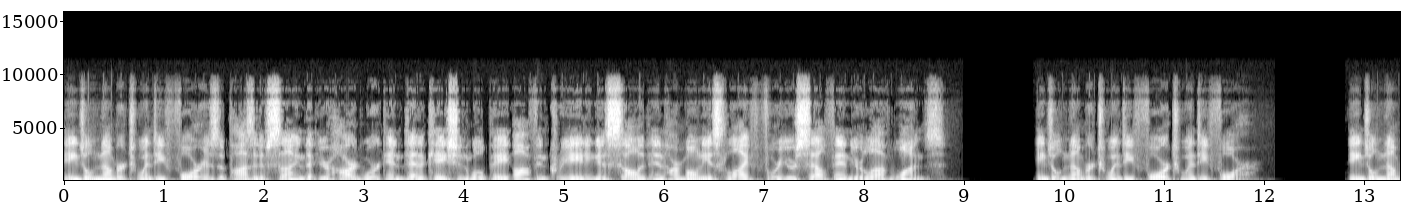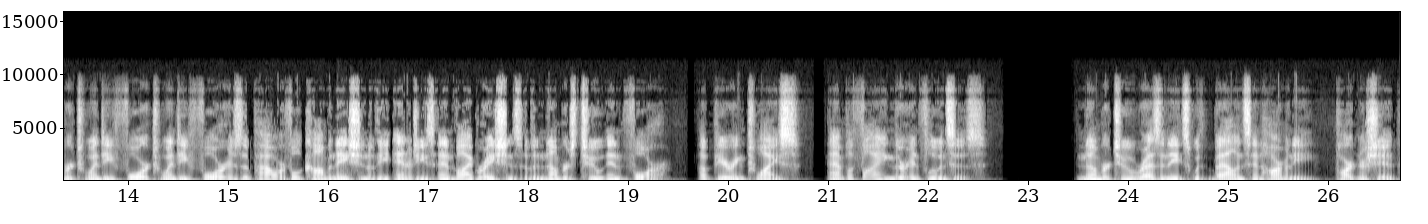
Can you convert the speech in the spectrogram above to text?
angel number 24 is a positive sign that your hard work and dedication will pay off in creating a solid and harmonious life for yourself and your loved ones. Angel number 2424 Angel number 2424 is a powerful combination of the energies and vibrations of the numbers 2 and 4, appearing twice, amplifying their influences. Number 2 resonates with balance and harmony, partnership,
